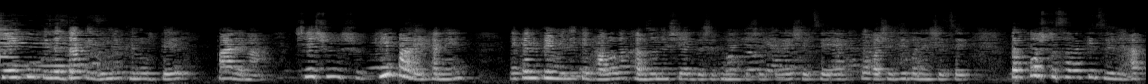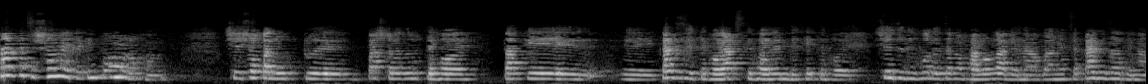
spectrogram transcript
সে কুকিলের ডাকে ঘুমে থেকে উঠতে পারে না। সে কি পারে এখানে? এখানে ফ্যামিলিকে ভালো রাখার জন্য সে এক দেশে এসেছে, এক প্রবাসী জীবনে এসেছে। তার কষ্ট ছাড়া কিছুই নেই। আর তার কাছে সময়টা কিন্তু অন্যরকম। সে সকালে উঠতে, পাঁচটা বাজে উঠতে হয়, তাকে কাজে যেতে হয়, আসতে হয় রেন্দে খেতে হয়। সে যদি বলে যে আমার ভালো লাগে না বা আমি আজকে কাজে যাবে না,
